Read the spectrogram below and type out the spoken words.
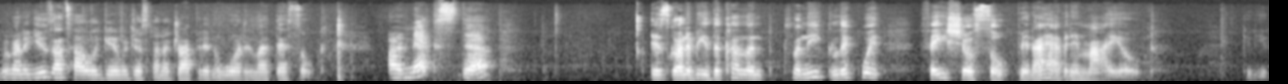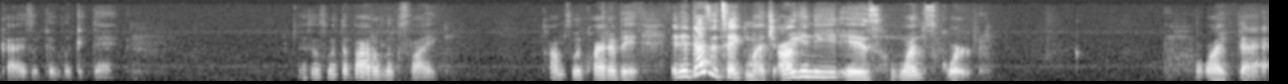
we're going to use our towel again. We're just going to drop it in the water and let that soak. Our next step is going to be the Clinique Liquid Facial Soap. And I have it in mild. Give you guys a good look at that. This is what the bottle looks like. Comes with quite a bit. And it doesn't take much. All you need is one squirt like that.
